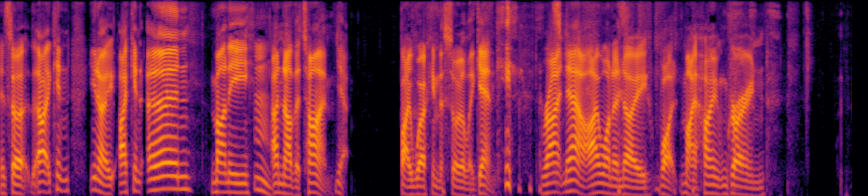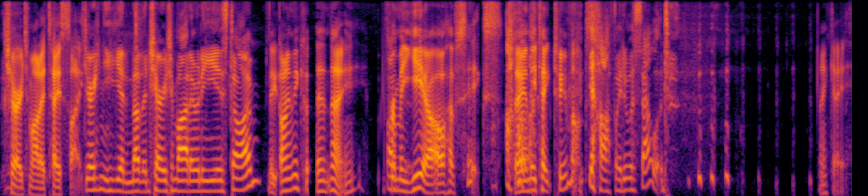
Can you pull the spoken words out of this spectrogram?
and so I can, you know, I can earn money another time. Yeah. By working the soil again. right now, I want to know what my homegrown cherry tomato tastes like. Do you reckon you can get another cherry tomato in a year's time? They only c- uh, no. From a year, I'll have six. They only take two months. You're halfway to a salad. Okay.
